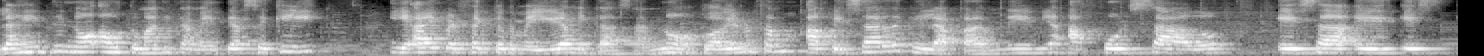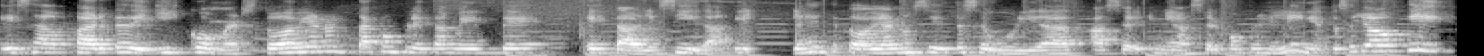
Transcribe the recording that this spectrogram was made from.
la gente no automáticamente hace clic y, ay, perfecto, que me llegue a mi casa. No, todavía no estamos, a pesar de que la pandemia ha forzado esa, e, es, esa parte de e-commerce, todavía no está completamente establecida y la gente todavía no siente seguridad hacer, ni hacer compras en línea. Entonces yo hago clic,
